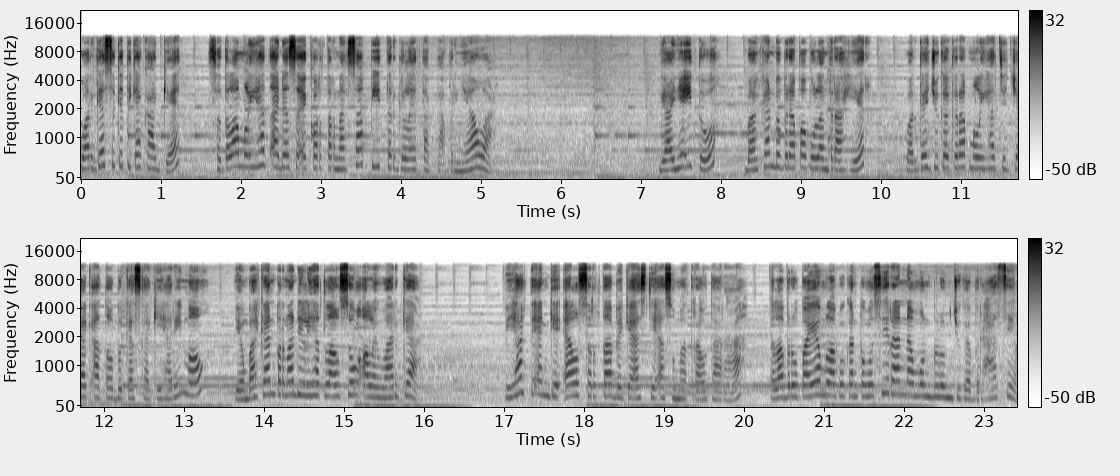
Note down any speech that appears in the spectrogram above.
Warga seketika kaget setelah melihat ada seekor ternak sapi tergeletak tak bernyawa. Gak hanya itu, bahkan beberapa bulan terakhir, warga juga kerap melihat jejak atau bekas kaki harimau yang bahkan pernah dilihat langsung oleh warga. Pihak TNGL serta BKSDA Sumatera Utara telah berupaya melakukan pengusiran namun belum juga berhasil.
